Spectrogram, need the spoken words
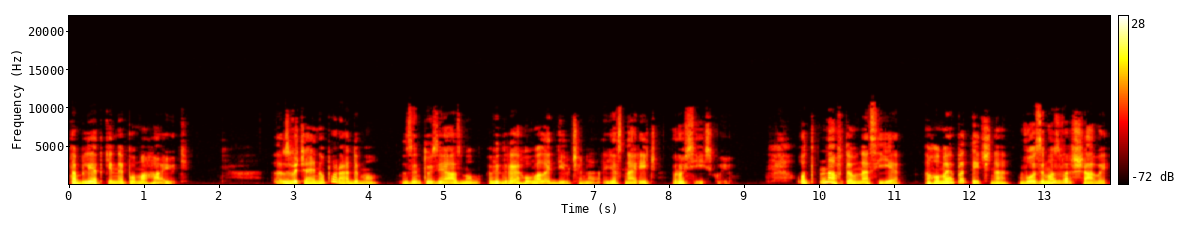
таблетки не помагають. Звичайно, порадимо, з ентузіазмом відреагувала дівчина, ясна річ, російською. От нафта в нас є, гомеопатична, возимо з Варшави.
